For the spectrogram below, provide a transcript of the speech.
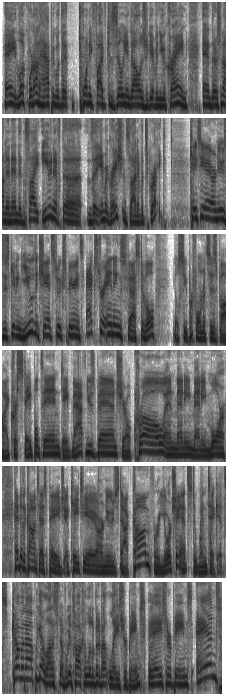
hey, look, we're not happy with the 25 gazillion dollars you're giving Ukraine, and there's not an end in sight, even if the, the immigration side of it's great. KTAR News is giving you the chance to experience Extra Innings Festival. You'll see performances by Chris Stapleton, Dave Matthews Band, Sheryl Crow, and many, many more. Head to the contest page at KTARnews.com for your chance to win tickets. Coming up, we got a lot of stuff. We're going to talk a little bit about laser beams, laser beams, and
